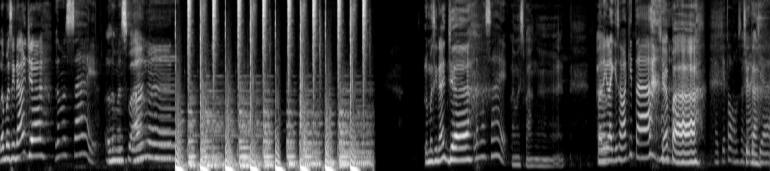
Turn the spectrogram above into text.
Lemesin aja. Lemes say. Lemes banget. Lemesin aja. Lemes say. Lemes banget. Balik lagi sama kita. Siapa? Ya kita lemesin Cita. aja.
